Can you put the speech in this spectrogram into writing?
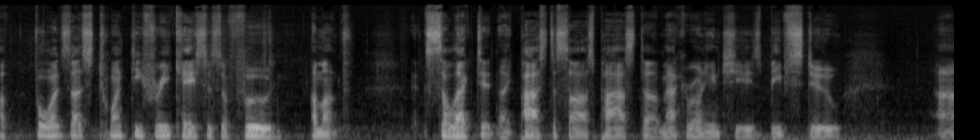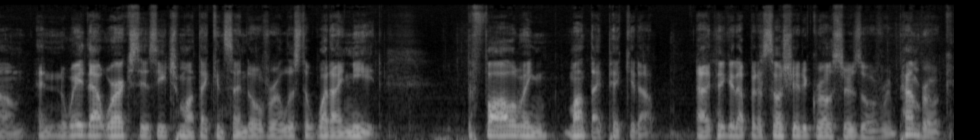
affords us 20 free cases of food a month. Selected, like pasta sauce, pasta, macaroni and cheese, beef stew. Um, and the way that works is each month I can send over a list of what I need. The following month I pick it up. I pick it up at Associated Grocers over in Pembroke,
